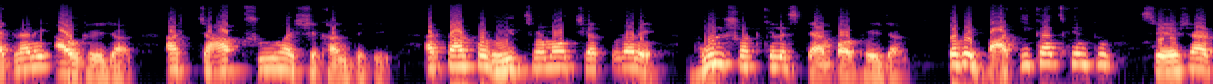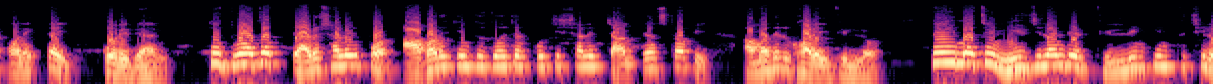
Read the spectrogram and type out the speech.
এক রানেই আউট হয়ে যান। আর চাপ শুরু হয় সেখান থেকেই। আর তারপর রোহিত শর্মাও ছিয়াত্তর রানে ভুল শট খেলে স্ট্যাম্প আউট হয়ে যান। তবে বাকি কাজ কিন্তু শ্রেয়স আয়ার অনেকটাই করে দেন। তো দু হাজার তেরো সালের পর আবারও কিন্তু দু হাজার পঁচিশ সালের চ্যাম্পিয়ন্স ট্রফি আমাদের ঘরেই ফিরল। তো এই ম্যাচে নিউজিল্যান্ডের ফিল্ডিং কিন্তু ছিল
